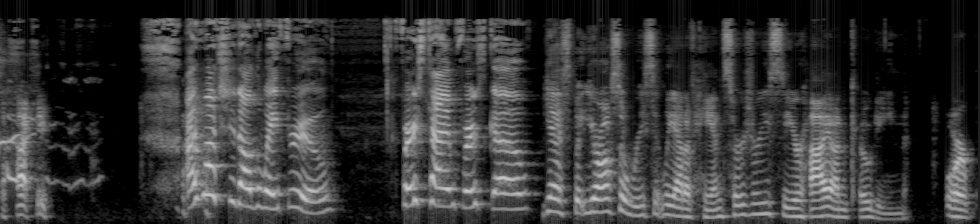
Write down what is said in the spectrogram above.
time. I watched it all the way through. First time, first go. Yes, but you're also recently out of hand surgery, so you're high on codeine or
